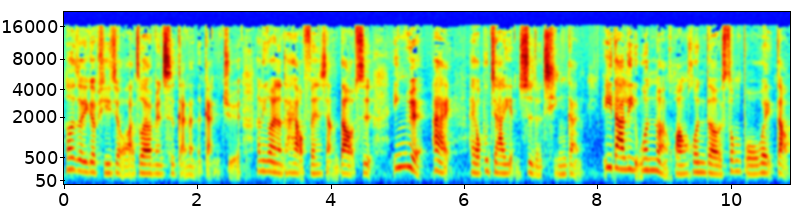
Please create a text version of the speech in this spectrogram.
喝着一个啤酒啊，坐在外面吃橄榄的感觉。那另外呢，他还有分享到是音乐、爱，还有不加掩饰的情感。意大利温暖黄昏的松柏味道，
